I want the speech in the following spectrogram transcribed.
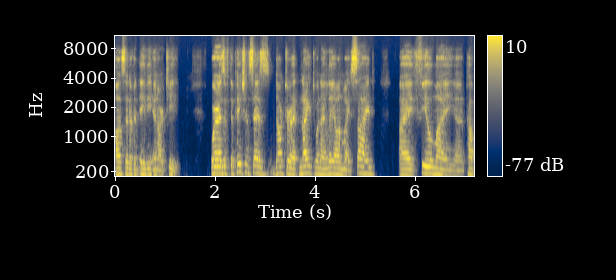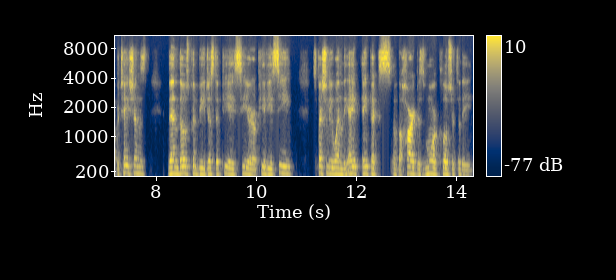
onset of an AV NRT. Whereas if the patient says, doctor, at night when I lay on my side, I feel my uh, palpitations, then those could be just a PAC or a PVC, especially when the apex of the heart is more closer to the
